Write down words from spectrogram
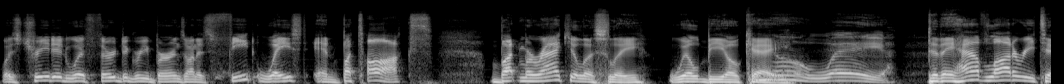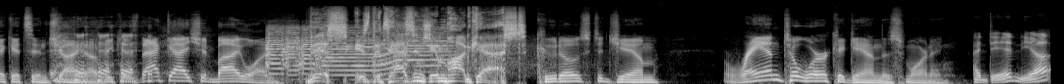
was treated with third degree burns on his feet, waist, and buttocks, but miraculously will be okay. No way. Do they have lottery tickets in China? Because that guy should buy one. This is the Taz and Jim podcast. Kudos to Jim. Ran to work again this morning. I did, yeah.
